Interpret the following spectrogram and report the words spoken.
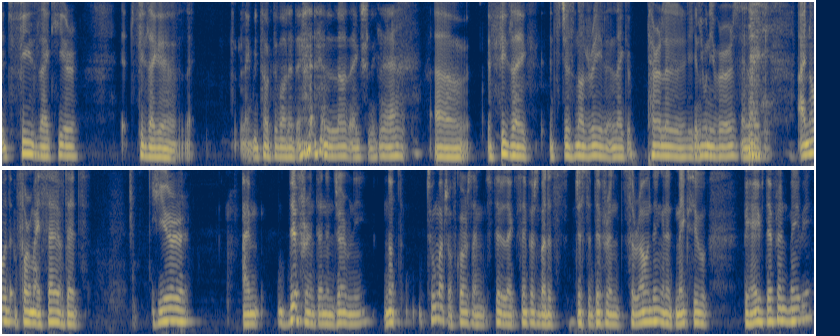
it feels like here, it feels like a like like we talked about it a lot actually. Yeah, Um, it feels like it's just not real, and like a parallel universe, and like I know for myself that here I'm different than in Germany. Not too much, of course. I'm still like the same person, but it's just a different surrounding, and it makes you behave different, maybe.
